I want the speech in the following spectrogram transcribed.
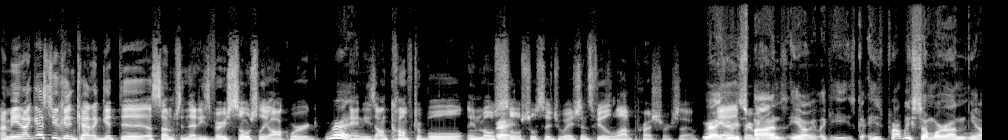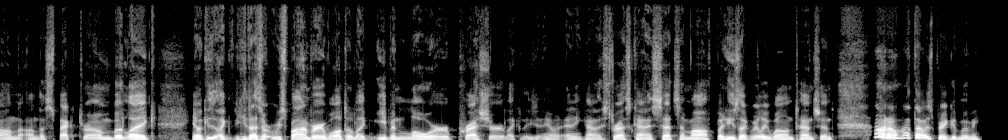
I mean, I guess you can kind of get the assumption that he's very socially awkward, Right. And he's uncomfortable in most Right. social situations. Feels a lot of pressure. So Right, yeah, he perfect. responds. You know, like he's he's probably somewhere on you know on the, on the spectrum, but like you know, because like he doesn't respond very well to like even lower pressure, like you know, any kind of stress kind of sets him off. But he's like really well intentioned. I don't know. I thought it was a pretty good movie.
